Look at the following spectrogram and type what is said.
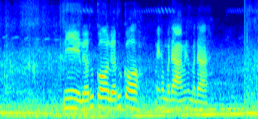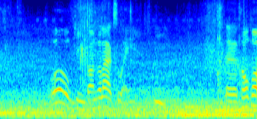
ๆนี่เหลือทุกกอเหลือทุกกอไม่ธรรมดาไม่ธรรมดาโอ้กิ่งตอนก็ลากสวยนี่แต่เขาก็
